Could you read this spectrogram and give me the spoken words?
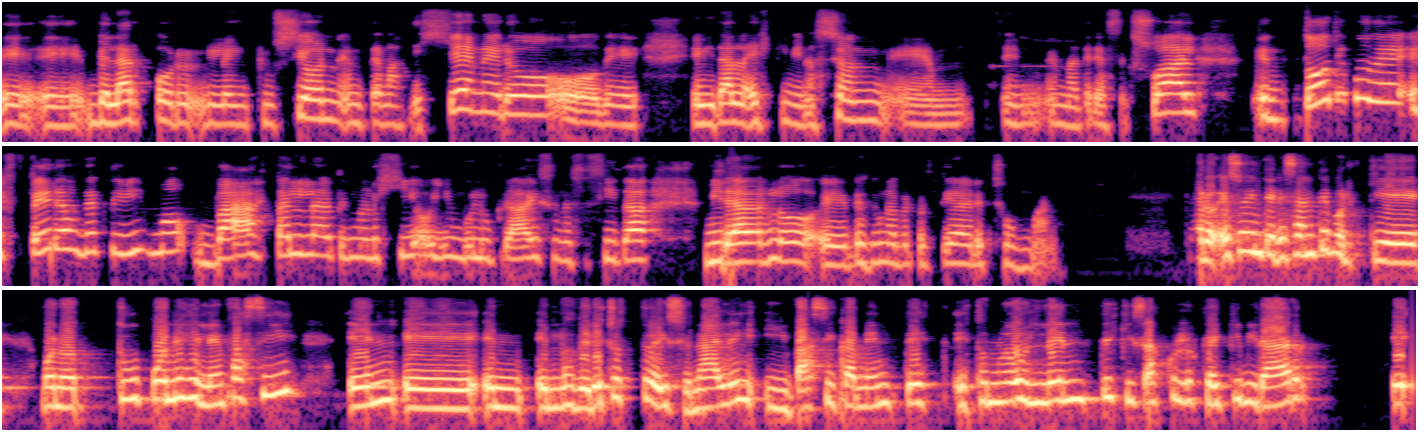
eh, velar por la inclusión en temas de género o de evitar la discriminación. Em, en, materia sexual, en todo tipo de esferas de activismo va a estar la tecnología hoy involucrada y se necesita mirarlo eh, desde una perspectiva de derechos humanos. Claro, eso es interesante porque, bueno, tú pones el énfasis en, eh, en, en, los derechos tradicionales y básicamente estos nuevos lentes quizás con los que hay que mirar eh,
